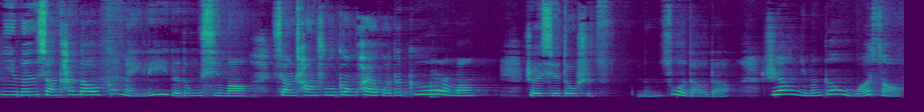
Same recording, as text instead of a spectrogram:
你们想看到更美丽的东西吗？想唱出更快活的歌儿吗？这些都是能做到的。只要你们跟我走，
